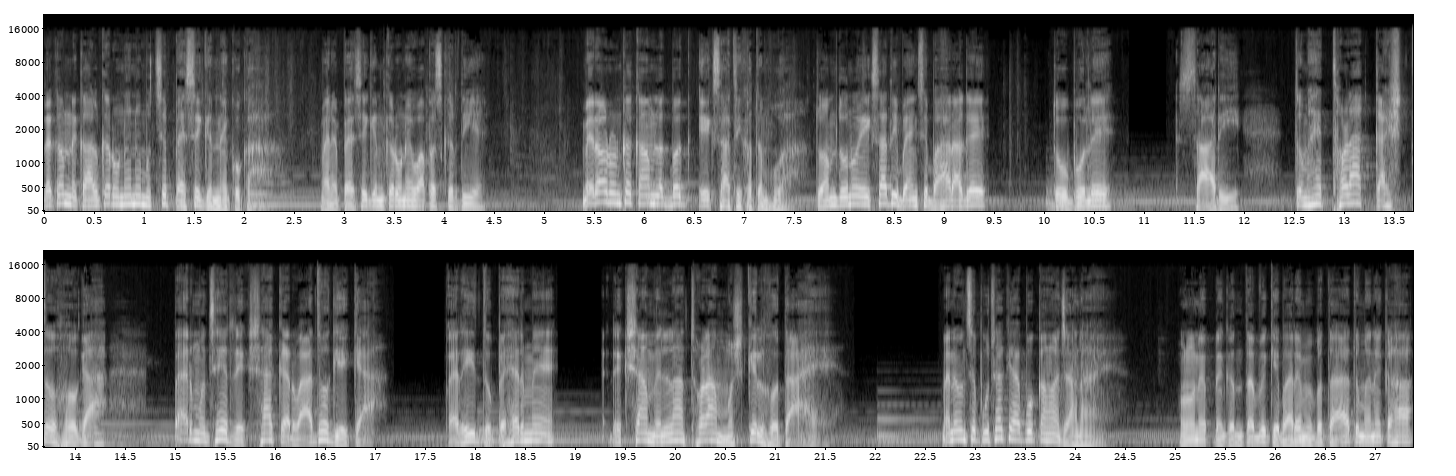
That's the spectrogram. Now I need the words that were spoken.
रकम निकालकर उन्होंने मुझसे पैसे गिनने को कहा। मैंने पैसे गिनकर उन्हें वापस कर दिए। मेरा और उनका काम लगभग एक साथ ही खत्म हुआ। तो हम दोनों एक साथ ही बैंक से बाहर आ गए। तो बोले, सारी, तुम्हें थोड़ा कष्ट तो होगा, पर मुझे रिक्शा करवा दोगे क्या? पर ही दोपहर में रिक्शा मिलना थोड़ा मुश्किल होता है। मैंने उनसे पूछा कि आपको कहाँ जाना है? उन्होंने अपने गंतव्य के बारे में बताया तो मैंने कहा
